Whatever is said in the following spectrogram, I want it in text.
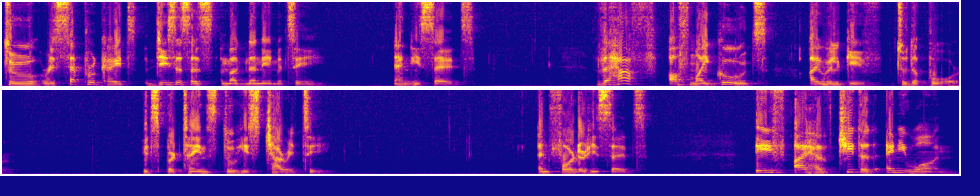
to reciprocate Jesus' magnanimity, and he said, The half of my goods I will give to the poor. It pertains to his charity. And further he said, If I have cheated anyone,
